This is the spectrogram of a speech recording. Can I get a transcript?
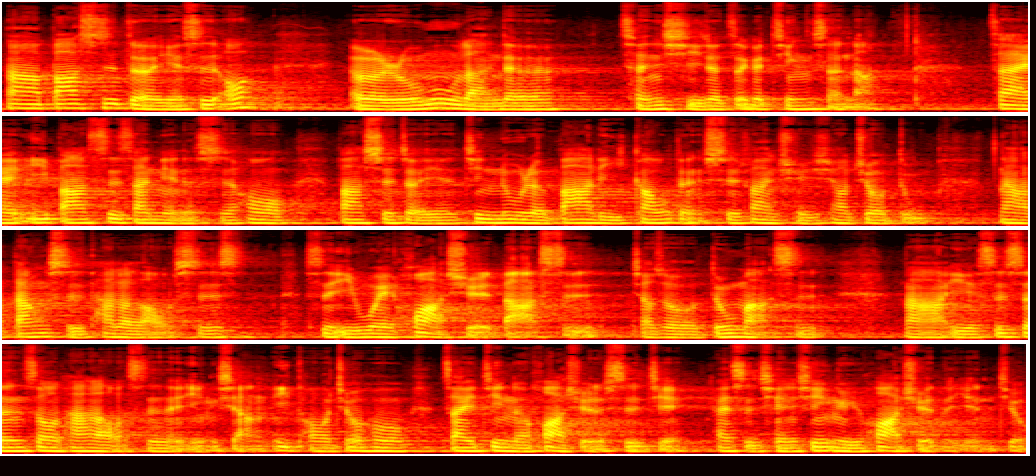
那巴斯德也是哦，耳濡目染的。承袭的这个精神啊，在一八四三年的时候，巴斯德也进入了巴黎高等师范学校就读。那当时他的老师是一位化学大师，叫做杜马斯。那也是深受他老师的影响，一头就后栽进了化学的世界，开始潜心于化学的研究。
